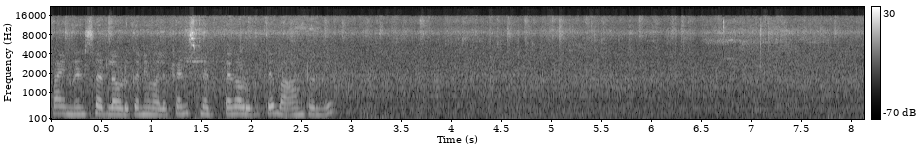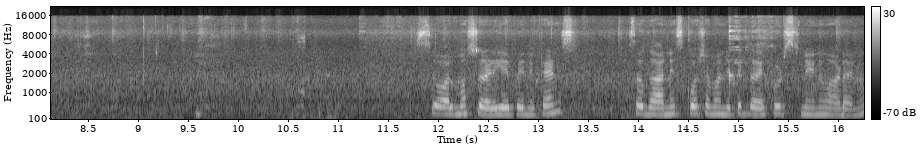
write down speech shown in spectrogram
ఫైవ్ మినిట్స్ అట్లా ఉడకనివ్వాలి. ఫ్రెండ్స్ మెత్తగా ఉడికితే బాగుంటుంది. సో ఆల్మోస్ట్ రెడీ అయిపోయింది ఫ్రెండ్స్. సో గార్నిష్ కోసం అని చెప్పి డ్రై ఫ్రూట్స్ నేను వాడాను.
